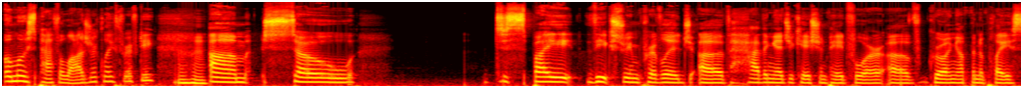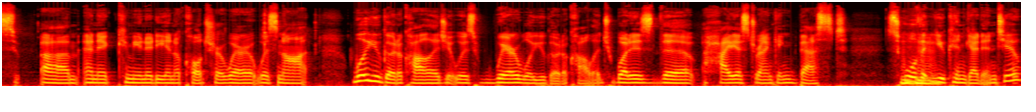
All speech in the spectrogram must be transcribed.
almost pathologically thrifty. Um, so despite the extreme privilege of having education paid for, of growing up in a place um, and a community and a culture where it was not, will you go to college? It was, where will you go to college? What is the highest ranking, best school that you can get into?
